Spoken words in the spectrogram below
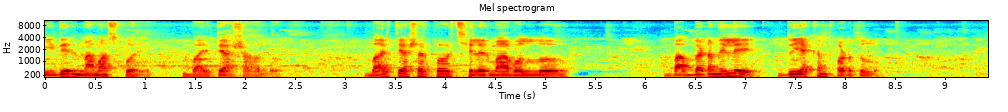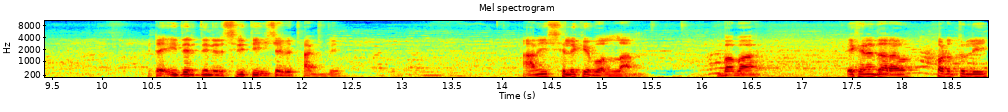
ঈদের নামাজ পড়ে বাড়িতে আসা হলো। বাড়িতে আসার পর ছেলের মা বলল বাব্বাটা মিলে দুই একখান ফটো তোলো। এটা ঈদের দিনের স্মৃতি হিসেবে থাকবে। আমি ছেলেকে বললাম, বাবা, এখানে দাঁড়াও, ফটো তুলি।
